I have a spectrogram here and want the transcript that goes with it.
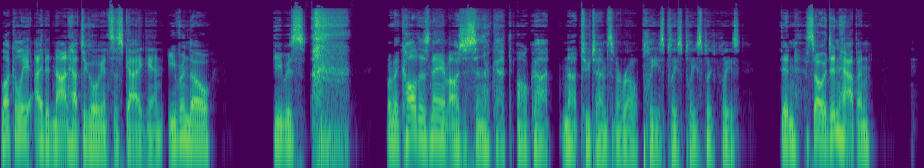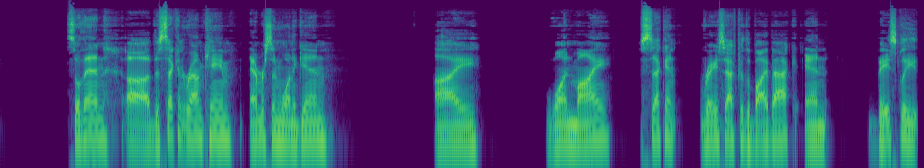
Luckily, I did not have to go against this guy again, even though he was. when they called his name, I was just sitting there, God, oh God, not two times in a row. Please, please, please, please, please. Didn't so it didn't happen. So then uh, the second round came. Emerson won again. I won my second race after the buyback, and basically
